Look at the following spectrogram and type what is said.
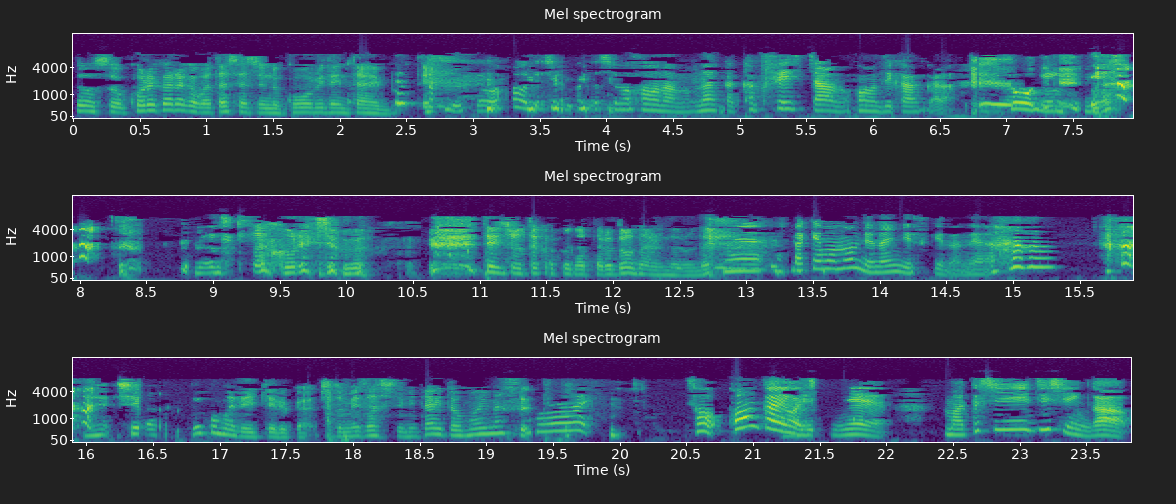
そうそう、これからが私たちのゴールデンタイムって。そうでしょ。私もそうなの。なんか覚醒しちゃうの、この時間から。超元気で。なずきさん、これ以上テンション高くなったらどうなるんだろうね。ねお酒も飲んでないんですけどね。ね、4月どこまでいけるか、ちょっと目指してみたいと思います。はい。そう、今回はですね、まあ私自身が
